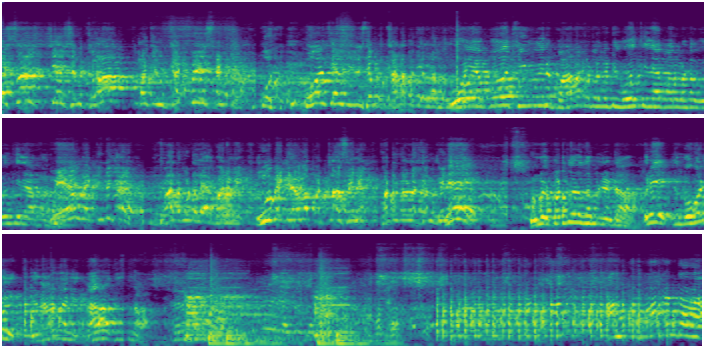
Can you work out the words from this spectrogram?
అసోసియేషన్ క్లాత్ మధ్యన హోల్సేల్ బిజినెస్ కడప జిల్లా ముందు. ఓ అబ్బో చిగురు పాదకొండలు పెట్టి ఓల్చి వ్యాపారం అంట ఓల్చి వ్యాపారం మేము పెట్టింది పాతకుంట వ్యాపారమే నువ్వు పెట్టిన పట్లాసేనే పట్టదొల్ల కంపెనీ. మమ్మల్ని పడుతున్న కంపెనీ అంట. రే నువ్వు మొగడి నేను ఆడదాన్ని. రారా చూస్తున్నా. అంత మాట అంటారా?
